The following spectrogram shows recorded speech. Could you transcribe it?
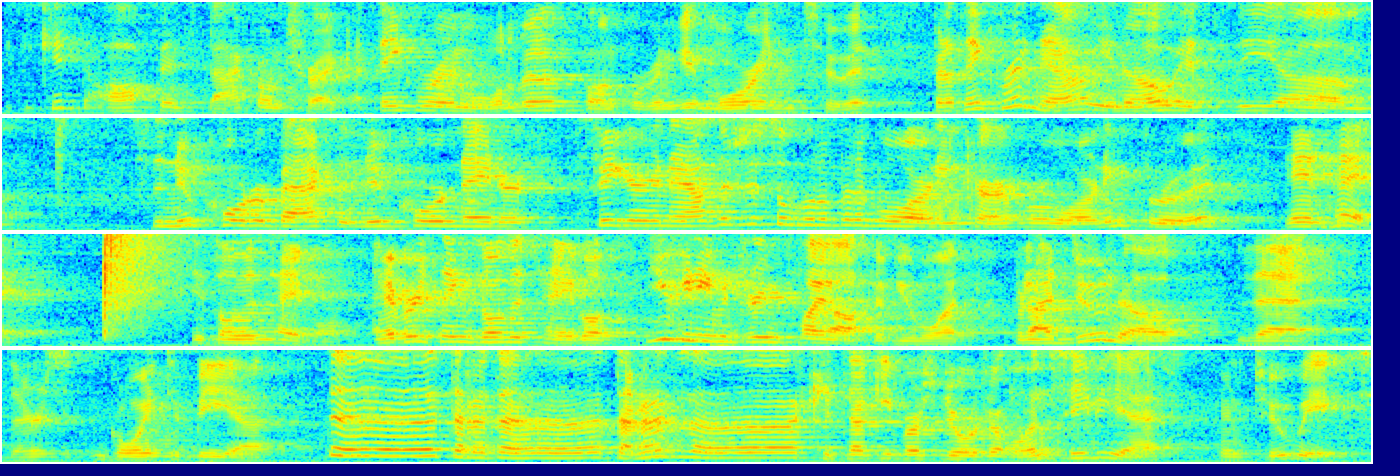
if you get the offense back on track, I think we're in a little bit of funk. We're going to get more into it. But I think right now, you know, it's the um, it's the new quarterback, the new coordinator figuring out. There's just a little bit of a learning curve. We're learning through it. And hey, it's on the table. Everything's on the table. You can even dream playoff if you want. But I do know that there's going to be a da, da, da, Kentucky versus Georgia on CBS in two weeks.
